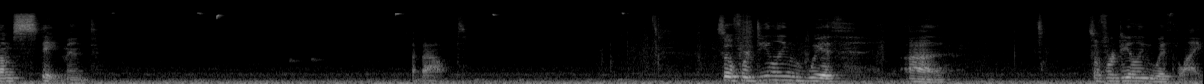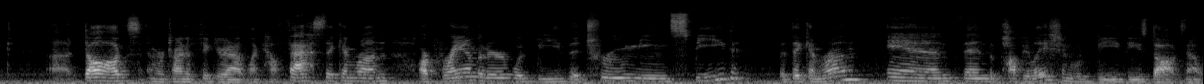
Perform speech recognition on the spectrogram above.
some statement about. So if we're dealing with, uh, so if we're dealing with like uh, dogs and we're trying to figure out like how fast they can run, our parameter would be the true mean speed that they can run, and then the population would be these dogs. Now,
